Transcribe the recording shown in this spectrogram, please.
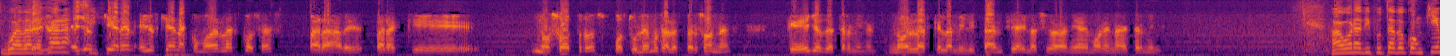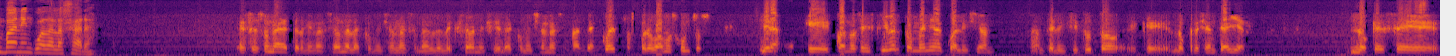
Guadalajara. ellos, quieren, ellos quieren acomodar las cosas para, para que nosotros postulemos a las personas que ellos determinen, no las que la militancia y la ciudadanía de Morena determinen. Ahora, diputado, ¿con quién van en Guadalajara? Esa es una determinación de la Comisión Nacional de Elecciones y de la Comisión Nacional de Encuestas, pero vamos juntos. Mira, que cuando se inscribe el convenio de coalición ante el instituto eh, que lo presenté ayer, lo que se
